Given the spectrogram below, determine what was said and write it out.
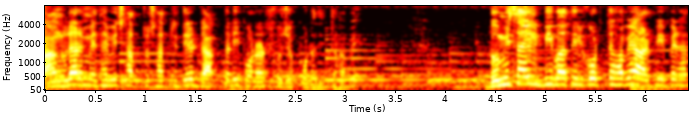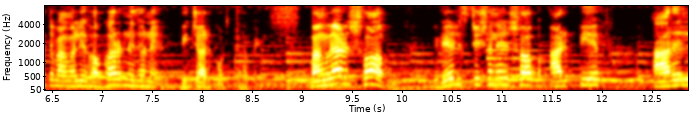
বাংলার মেধাবী ছাত্রছাত্রীদের ডাক্তারি পড়ার সুযোগ করে দিতে হবে। ডোমিসাইল বি বাতিল করতে হবে আরপিএফের হাতে বাঙালি হকার নিধনের বিচার করতে হবে। বাংলার সব রেল স্টেশনের সব আরপিএফ, আরএল,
